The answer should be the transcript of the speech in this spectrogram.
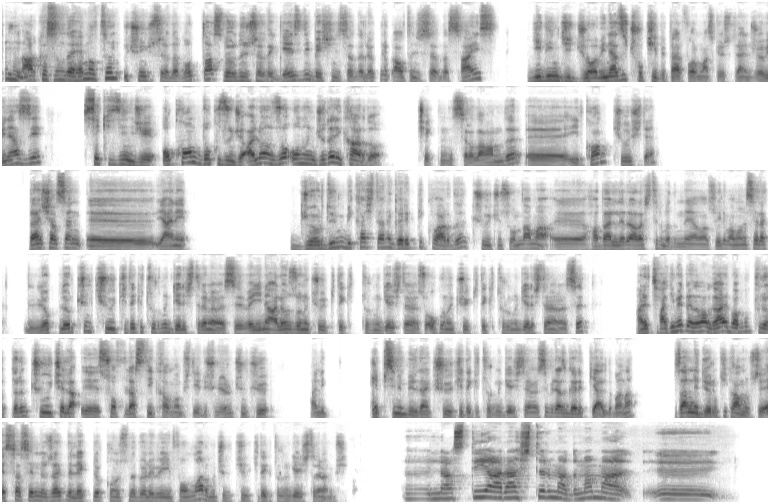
Arkasında Hamilton, 3. sırada Bottas, 4. sırada Gezdi, 5. sırada Leclerc, 6. sırada Sainz, 7. Giovinazzi çok iyi bir performans gösteren Giovinazzi, 8. Ocon, 9. Alonso, 10. da Ricardo şeklinde sıralamamdı e, ilk 10 Q3'te. Ben şahsen e, yani gördüğüm birkaç tane gariplik vardı Q3'ün sonunda ama e, haberleri araştırmadım ne yalan söyleyeyim. Ama mesela Leclerc'ün Q2'deki turunu geliştirememesi ve yine Alonso'nun Q2'deki turunu geliştirememesi, Ocon'un Q2'deki turunu geliştirememesi. Hani takip etmedim ama galiba bu pilotların Q3'e e, soft lastiği kalmamış diye düşünüyorum. Çünkü hani hepsinin birden Q2'deki turunu geliştiremesi biraz garip geldi bana. Zannediyorum ki kalmamıştır. Esra senin özellikle Leclerc konusunda böyle bir infon var mı? Çünkü Q2'deki turunu geliştirememiş. Ee, lastiği araştırmadım ama e,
